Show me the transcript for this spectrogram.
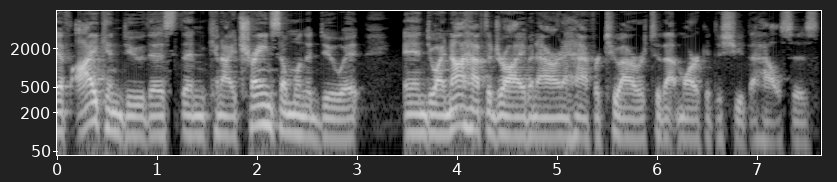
if I can do this, then can I train someone to do it? And do I not have to drive an hour and a half or two hours to that market to shoot the houses?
